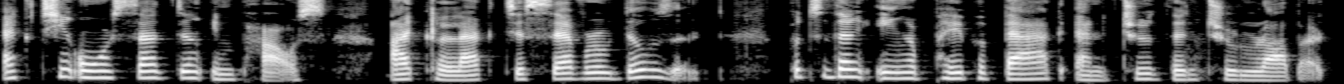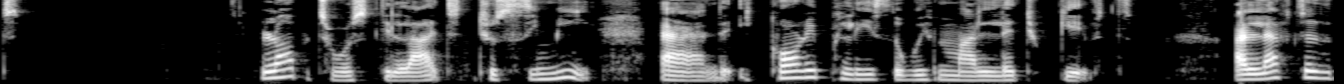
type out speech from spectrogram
Acting on a sudden impulse, I collected several dozen, put them in a paper bag, and took them to Robert. Robert was delighted to see me and equally pleased with my little gift. I left the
